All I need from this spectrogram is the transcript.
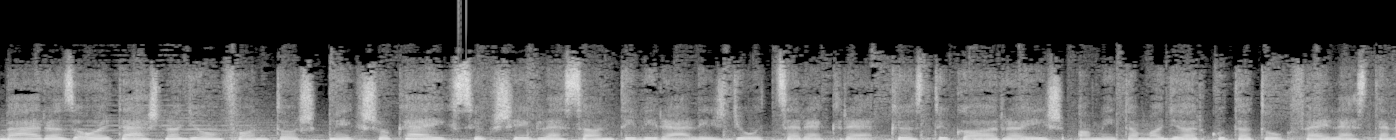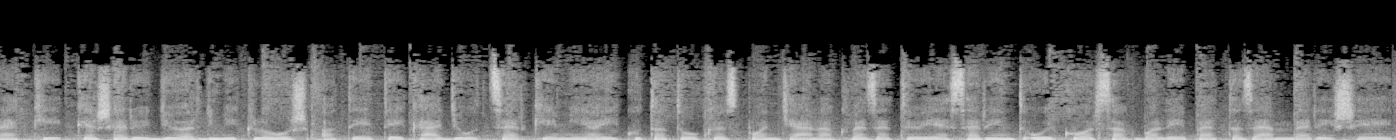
Bár az oltás nagyon fontos, még sokáig szükség lesz antivirális gyógyszerekre, köztük arra is, amit a magyar kutatók fejlesztenek ki. Keserű György Miklós, a TTK Gyógyszerkémiai Kutatóközpontjának vezetője szerint új korszakba lépett az emberiség.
